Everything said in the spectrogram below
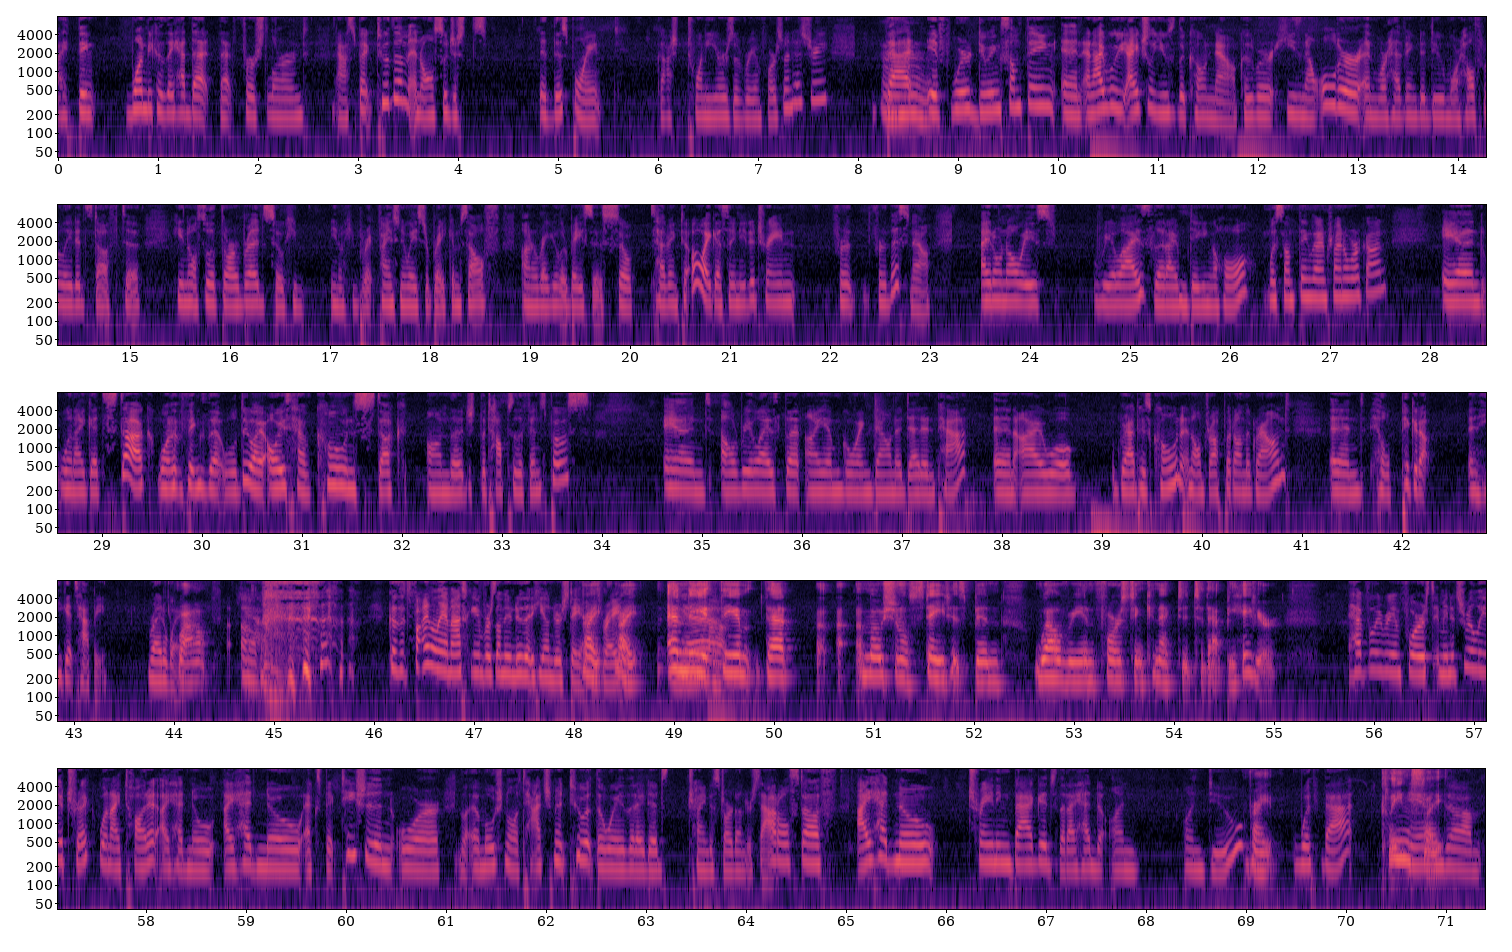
I think, one because they had that that first learned aspect to them, and also just at this point, gosh, twenty years of reinforcement history. That mm-hmm. if we're doing something, and and I will actually use the cone now because we're he's now older and we're having to do more health related stuff to he and also a thoroughbred, so he you know he break, finds new ways to break himself on a regular basis. So it's having to oh I guess I need to train for for this now. I don't always realize that I'm digging a hole with something that I'm trying to work on. And when I get stuck, one of the things that we'll do, I always have cones stuck on the just the tops of the fence posts, and I'll realize that I am going down a dead end path, and I will grab his cone and I'll drop it on the ground, and he'll pick it up, and he gets happy right away. Wow. Because it's finally I'm asking him for something new that he understands, Right, right? right. And Yeah. the the that uh, emotional state has been well reinforced and connected to that behavior. Heavily reinforced. I mean, it's really a trick. When I taught it, I had no, I had no expectation or emotional attachment to it the way that I did trying to start under saddle stuff. I had no training baggage that I had to un, undo Right. with that. Clean and slate. um,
